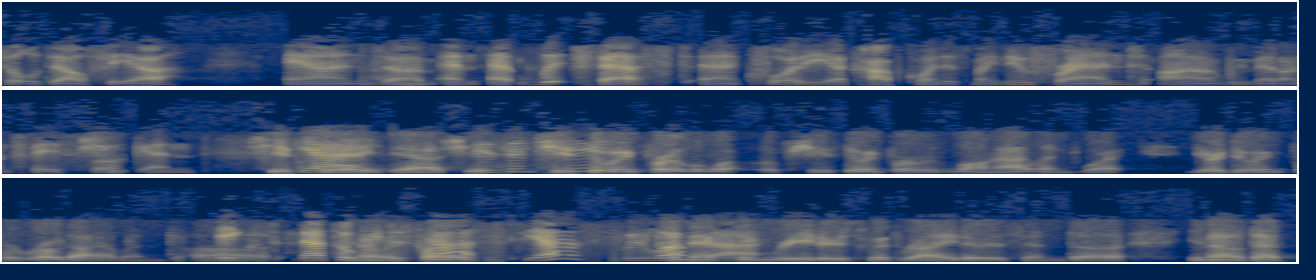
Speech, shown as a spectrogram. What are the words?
Philadelphia and um, and at LitFest. And Claudia Copquin is my new friend. Uh, we met on Facebook, and she's yeah, great. Yeah, she's Isn't she's she? doing for she's doing for Long Island what you're doing for Rhode Island. Uh, that's what you know, we discussed. Yes, we love connecting that. readers with writers, and uh, you know that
